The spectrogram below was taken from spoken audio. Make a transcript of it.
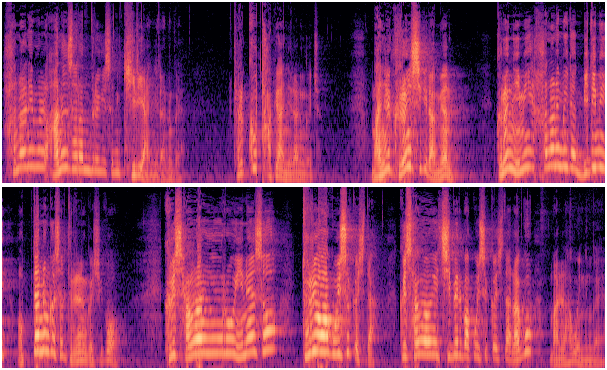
하나님을 아는 사람들에게서는 길이 아니라는 거예요. 결코 답이 아니라는 거죠. 만일 그런 식이라면 그는 이미 하나님에 대한 믿음이 없다는 것을 드러내는 것이고 그 상황으로 인해서 두려워하고 있을 것이다. 그 상황에 지배를 받고 있을 것이다. 라고 말을 하고 있는 거예요.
